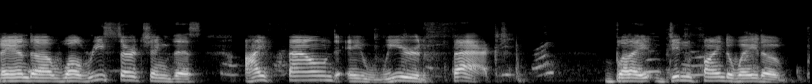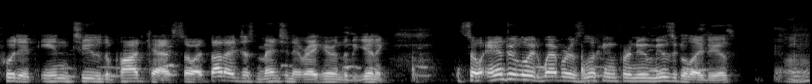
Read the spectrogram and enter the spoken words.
And uh, while researching this, I found a weird fact, but I didn't find a way to put it into the podcast. So I thought I'd just mention it right here in the beginning. So Andrew Lloyd Webber is looking for new musical ideas, Uh-huh.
